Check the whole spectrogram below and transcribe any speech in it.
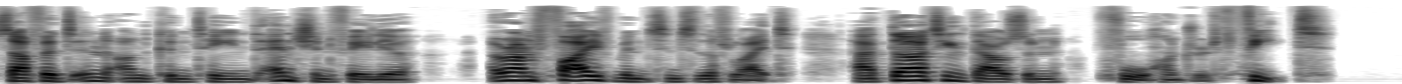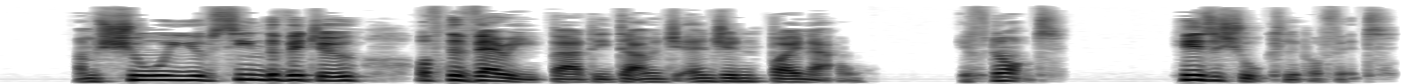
suffered an uncontained engine failure around 5 minutes into the flight at 13,400 feet. I'm sure you have seen the video of the very badly damaged engine by now. If not, here's a short clip of it.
